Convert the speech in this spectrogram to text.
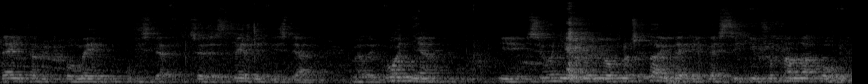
день кажуть Фоми після, через тиждень після Великодня. І сьогодні я до нього прочитаю декілька стихів, щоб нам наповнити.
